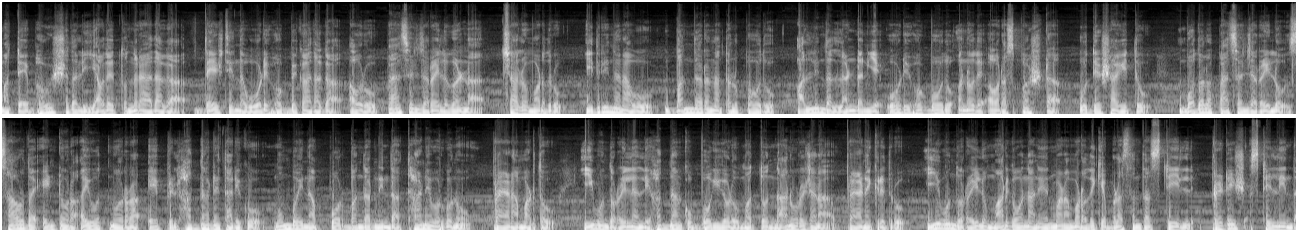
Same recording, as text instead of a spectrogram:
ಮತ್ತೆ ಭವಿಷ್ಯದಲ್ಲಿ ಯಾವುದೇ ತೊಂದರೆ ಆದಾಗ ದೇಶದಿಂದ ಓಡಿ ಹೋಗಬೇಕಾದಾಗ ಅವರು ಪ್ಯಾಸೆಂಜರ್ ರೈಲುಗಳನ್ನ ಚಾಲು ಮಾಡಿದ್ರು. ಇದರಿಂದ ನಾವು ಬಂದರನ್ನ ತಲುಪಬಹುದು, ಅಲ್ಲಿಂದ ಲಂಡನ್ಗೆ ಓಡಿ ಹೋಗಬಹುದು ಅನ್ನೋದೇ ಅವರ ಸ್ಪಷ್ಟ ಉದ್ದೇಶ ಆಗಿತ್ತು. ಮೊದಲ ಪ್ಯಾಸೆಂಜರ್ ರೈಲು ಸಾವಿರದ ಎಂಟುನೂರ ಐವತ್ಮೂರರ ಏಪ್ರಿಲ್ ಹದಿನಾರನೇ ತಾರೀಕು ಮುಂಬೈನ ಪೋರ್ ಬಂದರ್ನಿಂದ ಥಾಣೆವರೆಗೂ ಪ್ರಯಾಣ ಮಾಡಿತು. ಈ ಒಂದು ರೈಲಿನಲ್ಲಿ ಹದಿನಾಲ್ಕು ಬೋಗಿಗಳು ಮತ್ತು ನಾನೂರು ಜನ ಪ್ರಯಾಣಿಕರಿದ್ರು ಈ ಒಂದು ರೈಲು ಮಾರ್ಗವನ್ನು ನಿರ್ಮಾಣ ಮಾಡೋದಕ್ಕೆ ಬಳಸಂತ ಸ್ಟೀಲ್, ಬ್ರಿಟಿಷ್ ಸ್ಟೀಲ್ನಿಂದ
